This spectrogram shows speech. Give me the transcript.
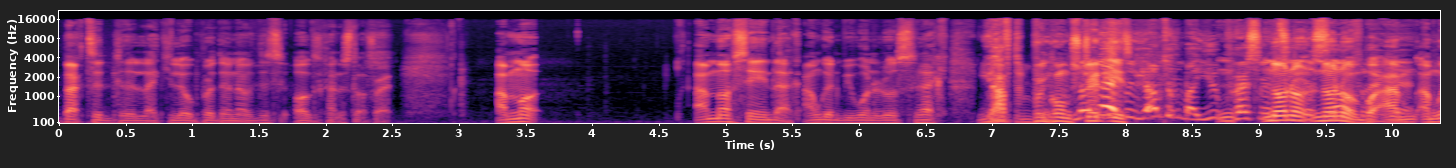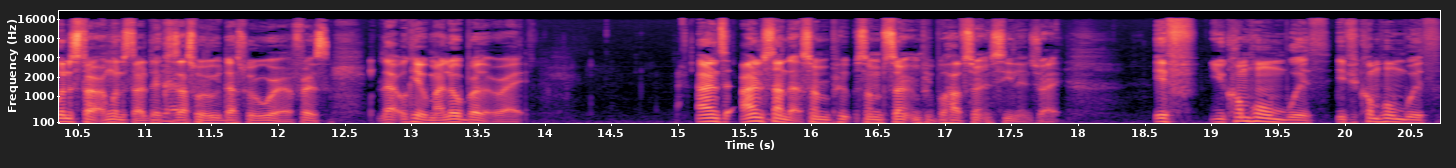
Back to the like your little brother and all this all this kind of stuff, right? I'm not I'm not saying like I'm gonna be one of those like you have to bring home straight no, A's. I'm talking about you personally. No, no, no, no. But like, I'm yeah. I'm gonna start. I'm gonna start there because Yeah. that's where we, that's where we were at first. Like, okay, with my little brother, right? I understand, I understand that some peop some certain people have certain ceilings, right? If you come home with if you come home with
